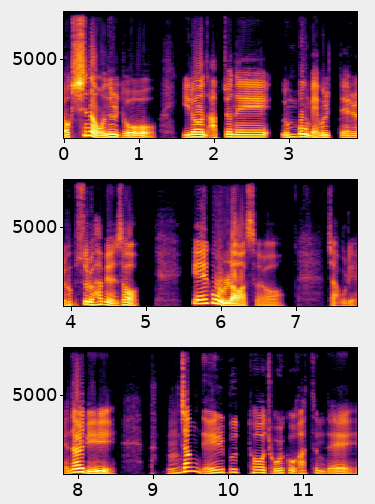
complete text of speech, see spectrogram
역시나 오늘도 이런 앞전에 음봉 매물대를 흡수를 하면서 깨고 올라왔어요. 자, 우리 NRB 당장 내일부터 좋을 것 같은데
